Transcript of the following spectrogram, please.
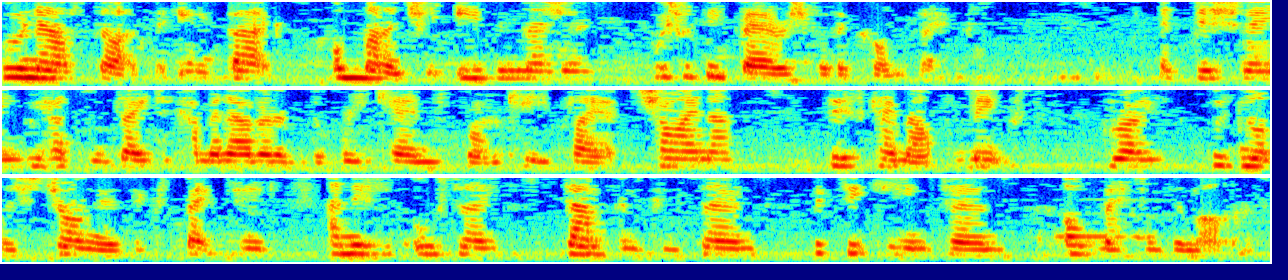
will now start to ease back on monetary easing measures, which would be bearish for the complex. Additionally, we had some data coming out over the weekend from key player China. This came out mixed. Growth was not as strong as expected, and this has also dampened concerns, particularly in terms of metal demand.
